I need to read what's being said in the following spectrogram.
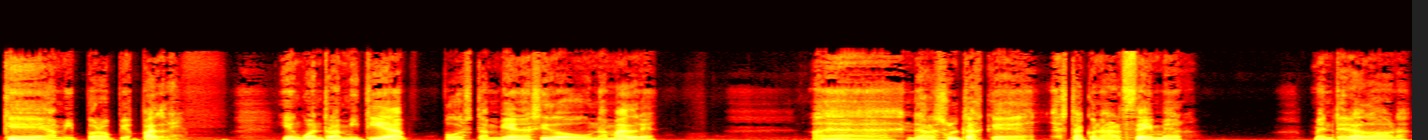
que a mi propio padre. Y en cuanto a mi tía, pues también ha sido una madre. Eh, de resultas que está con Alzheimer. Me he enterado ahora.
